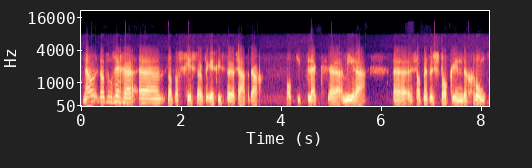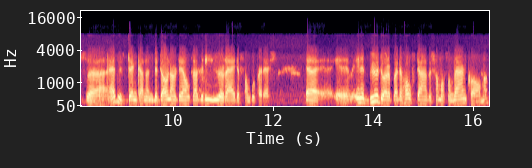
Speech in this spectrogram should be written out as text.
Nou, dat wil zeggen, uh, dat was gisteren of eergisteren, zaterdag, op die plek. Uh, Mira uh, zat met een stok in de grond. Hè, dus denk aan de Donaudelta, drie uur rijden van Boekarest. In het buurdorp waar de hoofddaders allemaal vandaan komen.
